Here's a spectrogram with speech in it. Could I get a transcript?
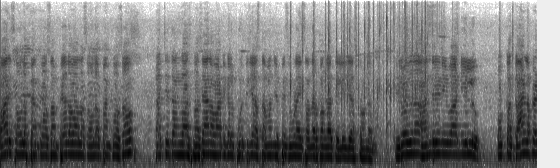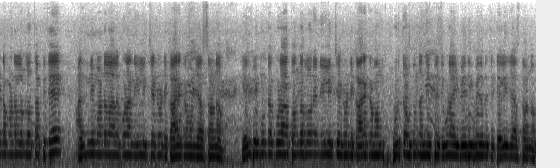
వారి సౌలభ్యం కోసం పేదవాళ్ళ సౌలభ్యం కోసం ఖచ్చితంగా శ్మశాన వాటికలు పూర్తి చేస్తామని చెప్పేసి కూడా ఈ సందర్భంగా తెలియజేస్తూ ఉన్నాను. ఈ రోజున హంద్రినివా నీళ్ళు ఒక్క గాండ్లపేట మండలంలో తప్పితే అన్ని మండలాలకు కూడా నీళ్ళు ఇచ్చేటువంటి కార్యక్రమం చేస్తా ఉన్నాం. ఎంపీ గుంటకు కూడా తొందరలోనే నీళ్ళు ఇచ్చేటువంటి కార్యక్రమం పూర్తి అవుతుందని చెప్పేసి కూడా ఈ వేదిక మీద నుంచి తెలియజేస్తా ఉన్నాం.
